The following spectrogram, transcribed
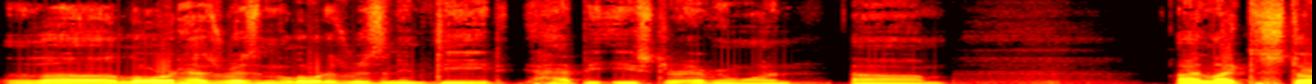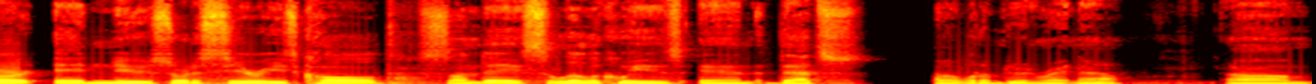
The Lord has risen. The Lord has risen indeed. Happy Easter, everyone. Um, I like to start a new sort of series called Sunday Soliloquies, and that's uh, what I'm doing right now. Um,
